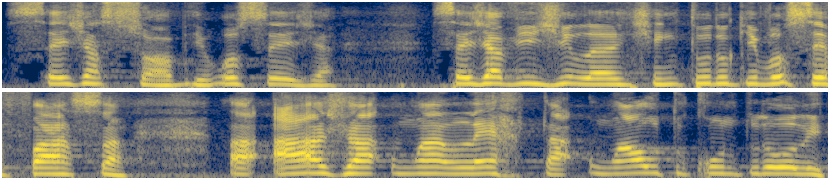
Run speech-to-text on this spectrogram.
Seja sóbrio, ou seja, seja vigilante em tudo que você faça. Haja um alerta, um autocontrole.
